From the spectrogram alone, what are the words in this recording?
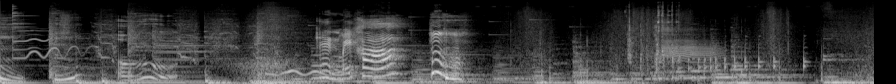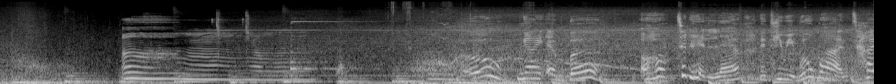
มอืมโอ้เห็นไหมคะหึ่มอืมโอ้ไงแอมเบอร์ อ๋อ ฉันเห็นแล้วในทีวีเมื่อวานใช่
